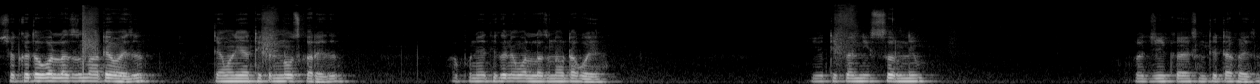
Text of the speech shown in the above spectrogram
शक्यतो वडिलाचं नाव ठेवायचं त्यामुळे या ठिकाणी नोच करायचं. आपण या ठिकाणी वडिलाचं नाव टाकूया. या ठिकाणी सरनेम आपलं जे काय असेल ते टाकायचं.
